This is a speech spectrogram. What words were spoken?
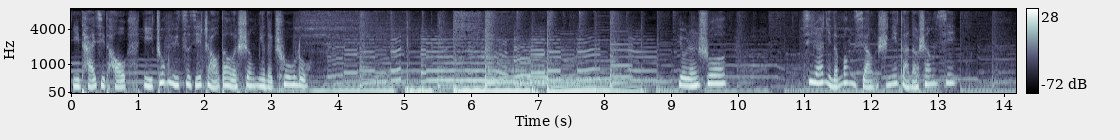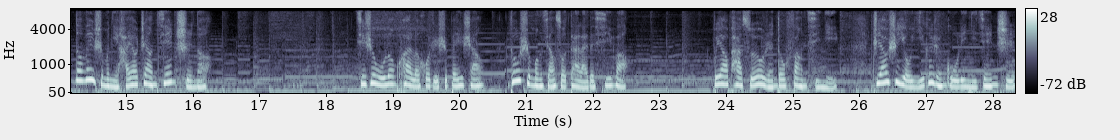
你抬起头，你终于自己找到了生命的出路。有人说，既然你的梦想使你感到伤心，那为什么你还要这样坚持呢？其实，无论快乐或者是悲伤，都是梦想所带来的希望。不要怕所有人都放弃你，只要是有一个人鼓励你坚持，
